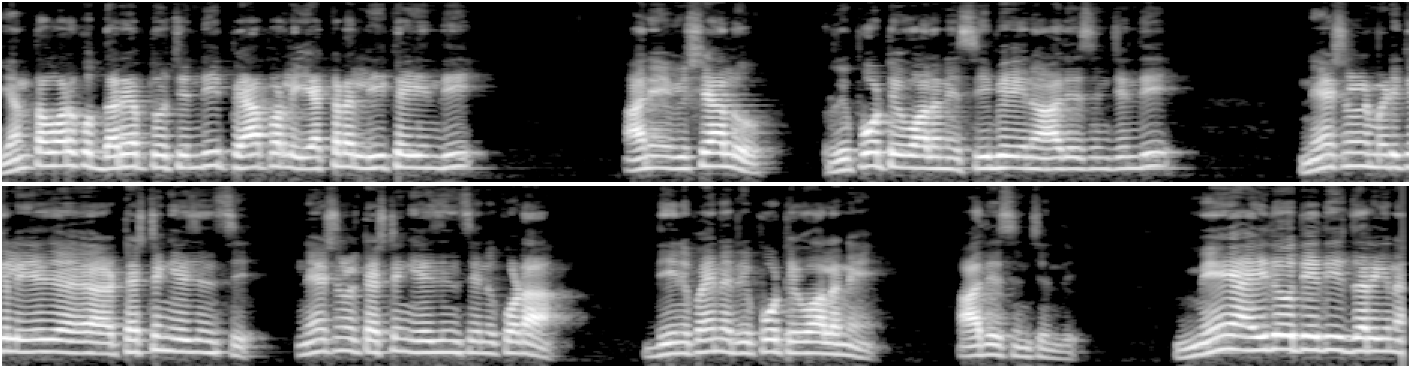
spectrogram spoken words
ఎంతవరకు దర్యాప్తు వచ్చింది పేపర్లు ఎక్కడ లీక్ అయ్యింది అనే విషయాలు రిపోర్ట్ ఇవ్వాలని సిబిఐను ఆదేశించింది. నేషనల్ మెడికల్ ఏ టెస్టింగ్ ఏజెన్సీ నేషనల్ టెస్టింగ్ ఏజెన్సీని కూడా దీనిపైన రిపోర్ట్ ఇవ్వాలని ఆదేశించింది. మే ఐదవ తేదీ జరిగిన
